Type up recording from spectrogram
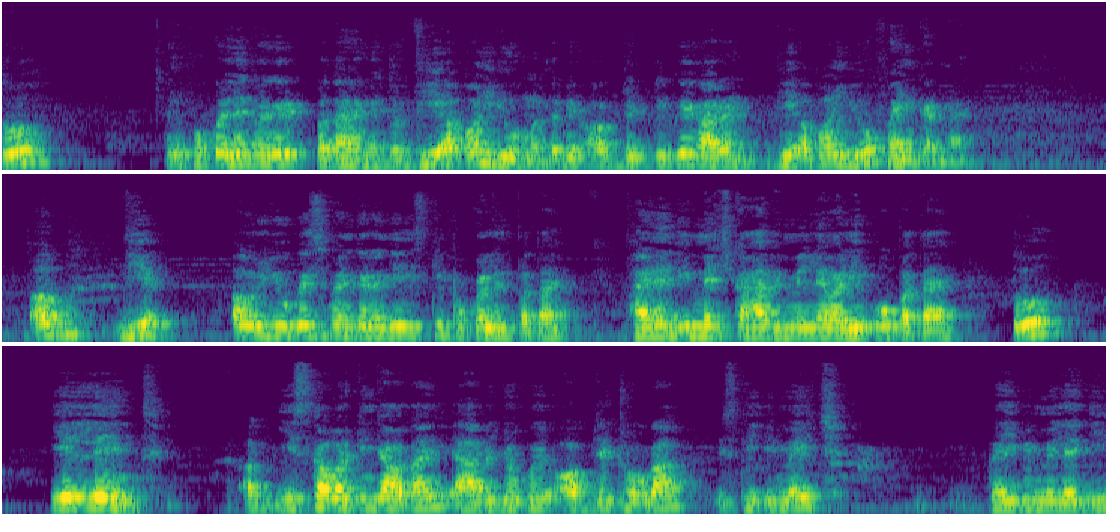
तो फोकल लेंथ वगैरह पता है हमें तो वी अपॉन यू मतलब ऑब्जेक्टिव के कारण वी अपॉन यू फाइंड करना है। अब वी और यू कैसे फाइंड करेंगे, इसकी फोकल लेंथ पता है। फाइनल इमेज कहाँ पे मिलने वाली वो पता है। तो ये लेंथ अब इसका वर्किंग क्या होता है? यहाँ पे जो कोई ऑब्जेक्ट होगा, इसकी इमेज कहीं भी मिलेगी,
